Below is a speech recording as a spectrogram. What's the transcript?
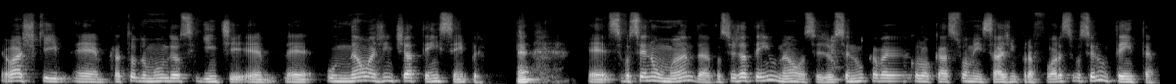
Eu acho que é, para todo mundo é o seguinte: é, é, o não a gente já tem sempre. Né? É, se você não manda, você já tem o não, ou seja, você nunca vai colocar a sua mensagem para fora se você não tenta.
